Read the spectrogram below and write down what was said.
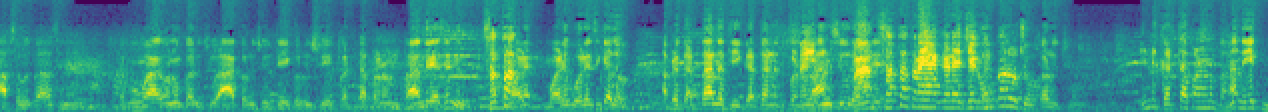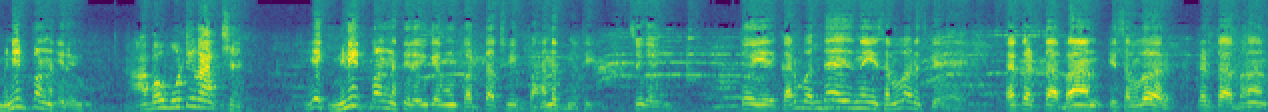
આપ સમજ આવે છે ને? હું આ આનું કરું છું આ કરું છું તે કરું છું એ કરતા પણ ભાન રહે છે ને? મોડે- મોડે બોલે છે કે તો આપણે કરતા નથી કરતા નથી પણ ભાન શું રહે સતત રહ્યા કરે છે હું કરું છું? કરું છું. એને કરતા પણ ભાન એક મિનિટ પણ નહીં રહ્યું. આ બહુ મોટી વાત છે. એક મિનિટ પણ નથી રહ્યું કે હું કરતા છું એ ભાન જ નથી. શું કહ્યું? તો એ કર્મ બંધાય જ નહીં સંવર જ કહેવાય. અકર્તા ભાન એ સંવર. કરતા ભાન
